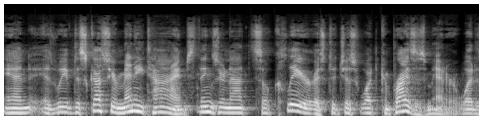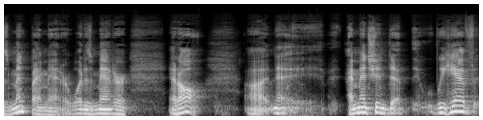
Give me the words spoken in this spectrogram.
And as we've discussed here many times, things are not so clear as to just what comprises matter, what is meant by matter, what is matter at all. Uh, I mentioned uh, we have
